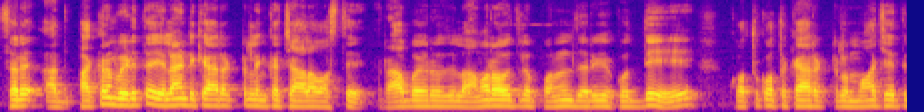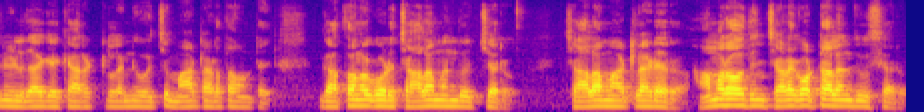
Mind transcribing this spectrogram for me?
సరే అది పక్కన పెడితే ఇలాంటి క్యారెక్టర్లు ఇంకా చాలా వస్తాయి. రాబోయే రోజుల్లో అమరావతిలో పనులు జరిగే కొద్దీ కొత్త కొత్త క్యారెక్టర్లు మోచేతి నీళ్ళు తాగే క్యారెక్టర్లు అన్నీ వచ్చి మాట్లాడుతూ ఉంటాయి. గతంలో కూడా చాలామంది వచ్చారు చాలా మాట్లాడారు. అమరావతిని చెడగొట్టాలని చూశారు.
